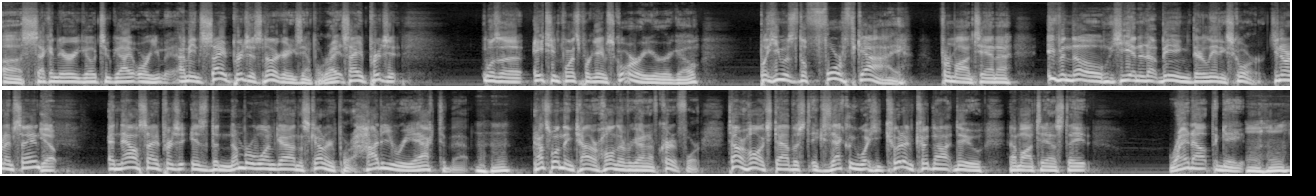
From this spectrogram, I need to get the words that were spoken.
a secondary go-to guy, or you, I mean, Sayeed Pridgett's another great example, right? Sayeed Pridgett was a 18 points per game scorer a year ago, but he was the fourth guy for Montana, even though he ended up being their leading scorer. Do you know what I'm saying? Yep. And now Sayeed Pridgett is the number one guy on the scouting report. How do you react to that? Mm-hmm. That's one thing Tyler Hall never got enough credit for. Tyler Hall established exactly what he could and could not do at Montana State right out the gate. Mm-hmm.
